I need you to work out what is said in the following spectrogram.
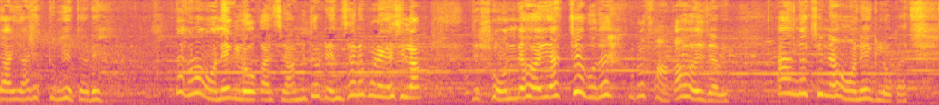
যাই আর একটু ভেতরে। এখানে অনেক লোক আছে। আমি তো টেনশনে পড়ে গেছিলাম যে সন্ধে হয়ে যাচ্ছে, বোধহয় পুরো ফাঁকা হয়ে যাবে। এখন দেখছি না, অনেক লোক আছে।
